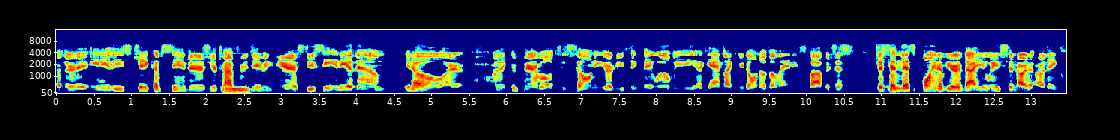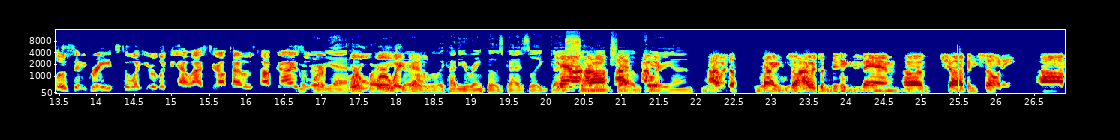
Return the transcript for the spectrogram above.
Are there any of these Jacob Sanders, your top mm. three, Damien Harris? Do you see any of them? You know, are are they comparable to Sony, or do you think they will be? Again, like we don't know the landing spot, but just just in this point of your evaluation, are are they close in grades to what you were looking at last year outside of those top guys, or, or yeah, we're, we're way go? down? Like, how do you rank those guys? Like, guys, yeah, Sony, uh, Chubb, I, I carry was, on. I was a right, so I was a big fan of Chubb and Sony. Um,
